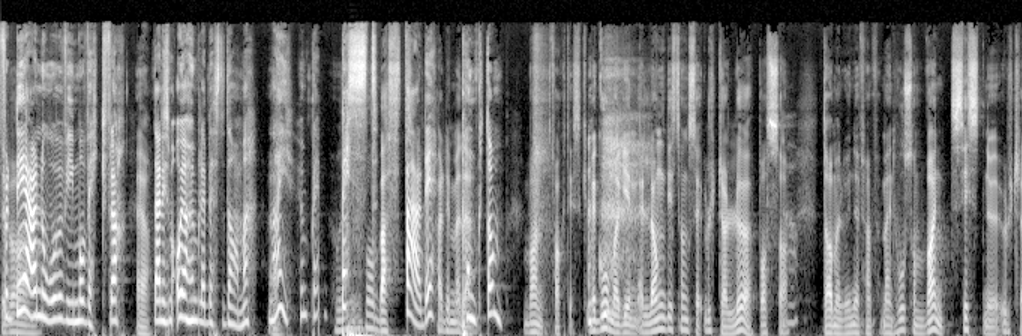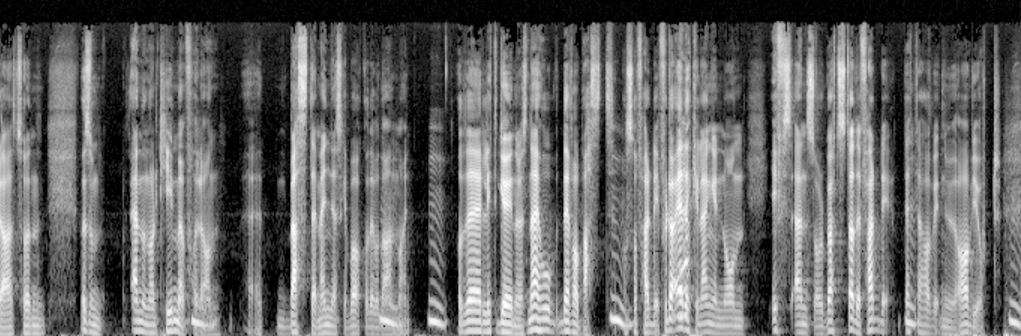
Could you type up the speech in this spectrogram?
Det For var- det er noe vi må vekk fra. Ja. Det er liksom 'Å ja, hun ble beste dame'. Nei, hun ble best! Hun best. Ferdig. Ferdig med det. Punktum. Vant, faktisk. Med god margin. Langdistanse, ultraløp også. Ja. Damer vunnet fremfor menn. Hun som vant sist nå, ultra, sånn, liksom en og en halv time foran eh, beste menneske bak, og det var da en Mm. mann. Mm. Og det er litt gøy når det er sånn Nei, hun, det var best. Mm. Og så ferdig. For da er det ikke lenger noen ifs, ends or buts. Da er det ferdig. Dette har vi nå avgjort. Mm.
